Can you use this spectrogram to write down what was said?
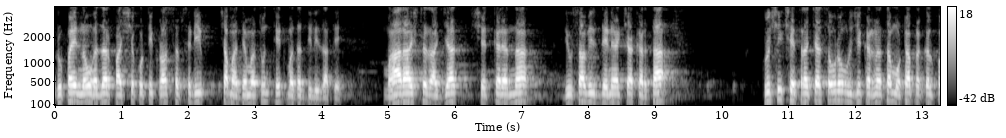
रुपये नऊ हजार पाचशे कोटी क्रॉस सबसिडीच्या माध्यमातून थेट मदत दिली जाते. महाराष्ट्र राज्यात शेतकऱ्यांना दिवसा वीज देण्याच्या करता कृषी क्षेत्राच्या सौर ऊर्जीकरणाचा मोठा प्रकल्प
